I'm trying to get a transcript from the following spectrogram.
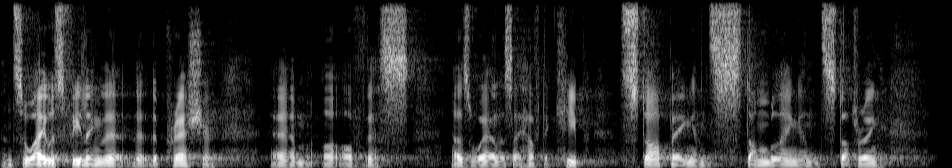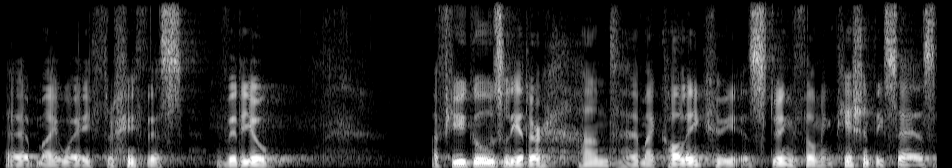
And so I was feeling the, the, the pressure um, of this as well as I have to keep stopping and stumbling and stuttering uh, my way through this video. A few goes later, and uh, my colleague who is doing the filming patiently says,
